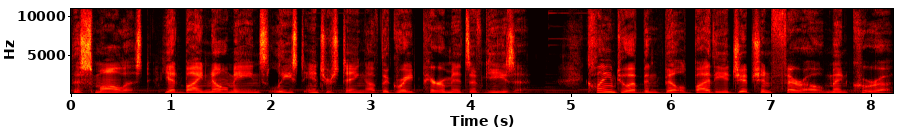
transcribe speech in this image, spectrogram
the smallest, yet by no means least interesting of the Great Pyramids of Giza, claimed to have been built by the Egyptian pharaoh Menkaure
